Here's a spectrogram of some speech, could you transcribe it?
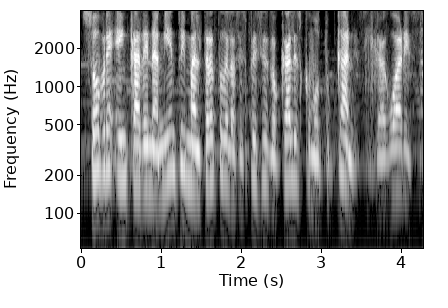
sobre encadenamiento y maltrato de las especies locales como tucanes y jaguares.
